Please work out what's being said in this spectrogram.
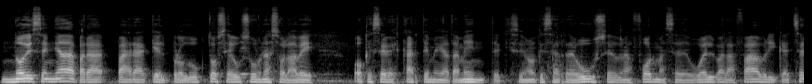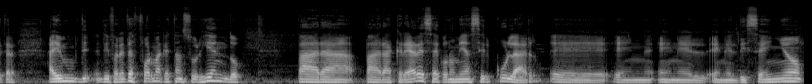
no diseñada para, para que el producto se use una sola vez o que se descarte inmediatamente, sino que se reuse de una forma, se devuelva a la fábrica, etcétera. Hay diferentes formas que están surgiendo para, para crear esa economía circular eh, en, el, diseño,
